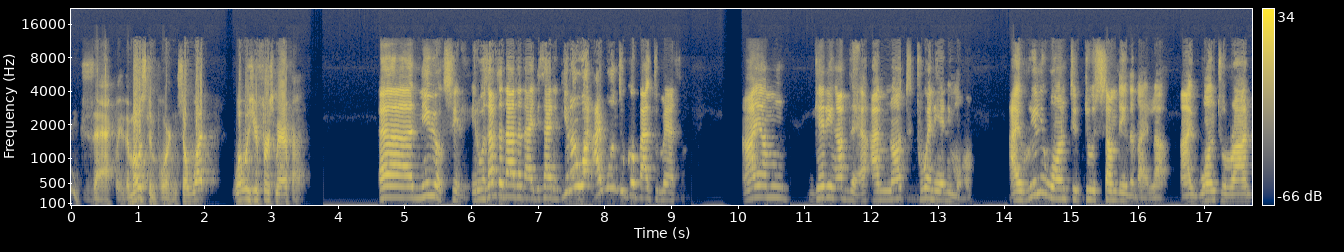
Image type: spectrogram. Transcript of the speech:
Exactly. The most important. So what what was your first marathon? Uh, New York City. It was after that that I decided, you know what, I want to go back to marathon. I am getting up there. I'm not 20 anymore. I really want to do something that I love. I want to run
